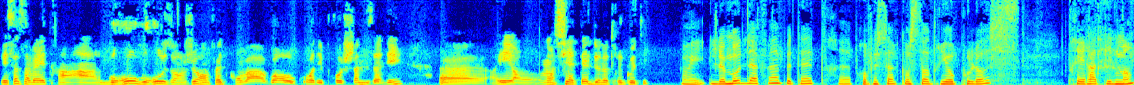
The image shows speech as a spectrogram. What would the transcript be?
et ça ça va être un, gros gros enjeu en fait qu'on va avoir au cours des prochaines années euh, et on, on s'y attelle de notre côté. Oui, le mot de la fin peut-être, professeur Constandriopoulos, très rapidement.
